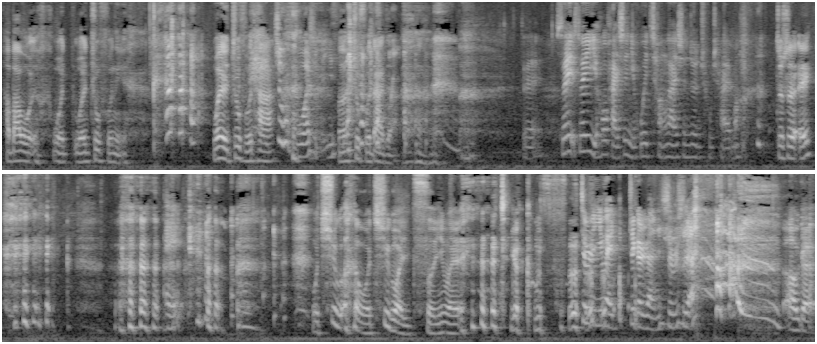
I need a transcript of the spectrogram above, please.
好吧，我我我祝福你，我也祝福他，祝福我什么意思？嗯，祝福大家。对，所以所以以后还是你会常来深圳出差吗？就是哎，哎，我去过，我去过一次，因为这个公司。就是因为这个人是不是？OK，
